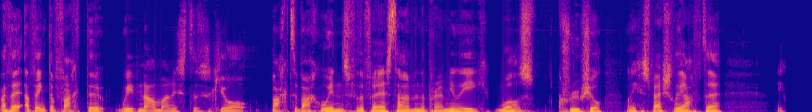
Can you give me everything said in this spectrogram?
I think I think the fact that we've now managed to secure back to back wins for the first time in the Premier League was crucial. Like, especially after like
